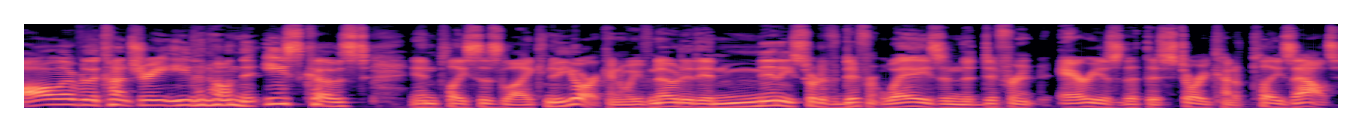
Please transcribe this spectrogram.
all over the country, even on the East Coast in places like New York. And we've noted in many sort of different ways in the different areas that this story kind of plays out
